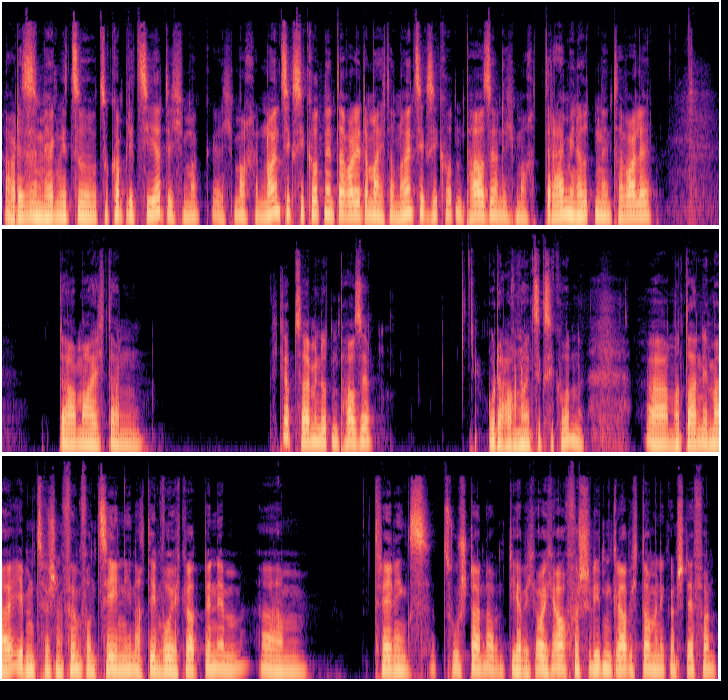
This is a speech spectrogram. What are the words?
Aber das ist mir irgendwie zu, zu kompliziert. Ich, ich mache 90 Sekunden Intervalle, da mache ich dann 90 Sekunden Pause und ich mache drei Minuten Intervalle. Da mache ich dann, ich glaube, zwei Minuten Pause oder auch 90 Sekunden. Ähm, und dann immer eben zwischen fünf und zehn, je nachdem, wo ich gerade bin im, ähm, Trainingszustand, und die habe ich euch auch verschrieben, glaube ich, Dominik und Stefan.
